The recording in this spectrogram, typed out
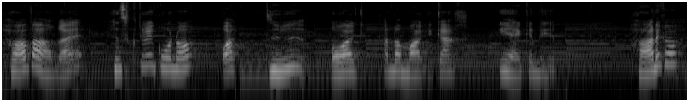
Ta vare, husk du er god nok, og at du òg kan være magiker i eget liv. Ha det godt.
